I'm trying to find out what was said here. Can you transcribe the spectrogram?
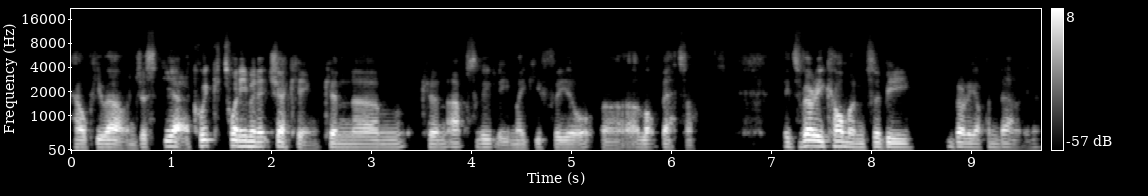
help you out. And just yeah a quick 20 minute checking can um can absolutely make you feel uh, a lot better. It's very common to be very up and down you know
